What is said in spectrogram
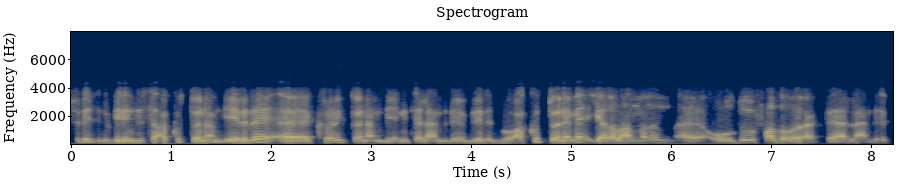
sürecini. Birincisi akut dönem, diğeri de kronik dönem diye nitelendirebiliriz. Bu akut döneme yaralanmanın olduğu faz olarak değerlendirip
